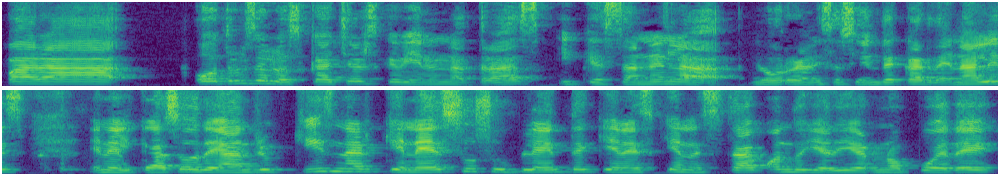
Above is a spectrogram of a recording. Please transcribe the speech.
para otros de los catchers que vienen atrás y que están en la, organización de Cardenales. En el caso de Andrew Kisner, quien es su suplente, quien es quien está cuando Yadier no puede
